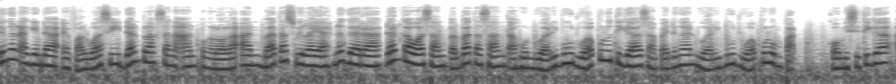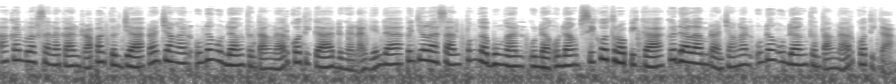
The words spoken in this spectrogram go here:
dengan agenda evaluasi dan pelaksanaan pengelolaan batas wilayah negara dan kawasan perbatasan tahun 2023 sampai dengan 2024. Komisi 3 akan melaksanakan rapat kerja rancangan undang-undang tentang narkotika dengan agenda penjelasan penggabungan undang-undang psikotropika ke dalam rancangan undang-undang tentang narkotika.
